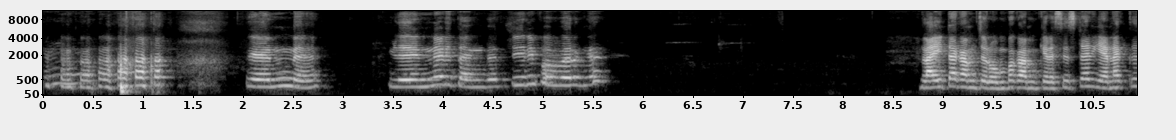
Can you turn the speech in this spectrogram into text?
என்ன? என்னடி தங்க சிரிப்ப பாருங்க. லைட்டா காமிச்சேன். ரொம்ப காமிக்கிற சிஸ்டர் எனக்கு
